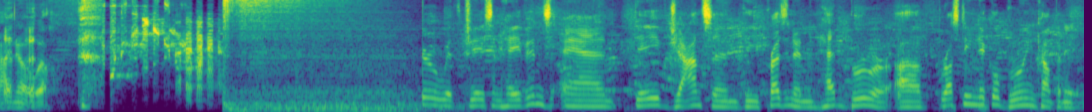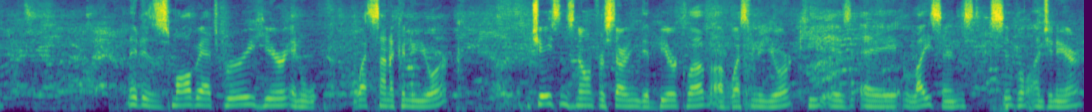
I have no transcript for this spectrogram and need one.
I know it will. Here with Jason Havens and Dave Johnson, the president and head brewer of Rusty Nickel Brewing Company. It is a small batch brewery here in West Seneca, New York. Jason's known for starting the Beer Club of Western New York. He is a licensed civil engineer,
